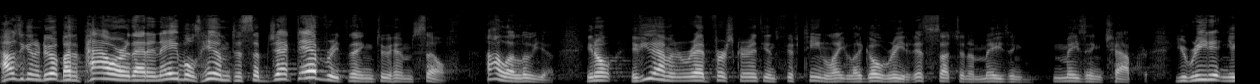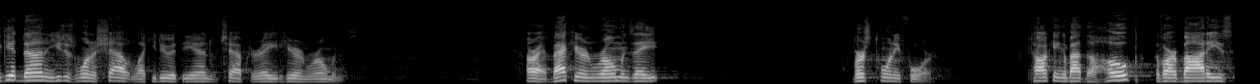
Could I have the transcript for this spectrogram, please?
How's he going to do it? By the power that enables him to subject everything to himself. Hallelujah. You know, if you haven't read 1 Corinthians 15 lately, go read it. It's such an amazing, amazing chapter. You read it and you get done and you just want to shout like you do at the end of chapter 8 here in Romans. All right, back here in Romans 8, verse 24 talking about the hope of our body's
